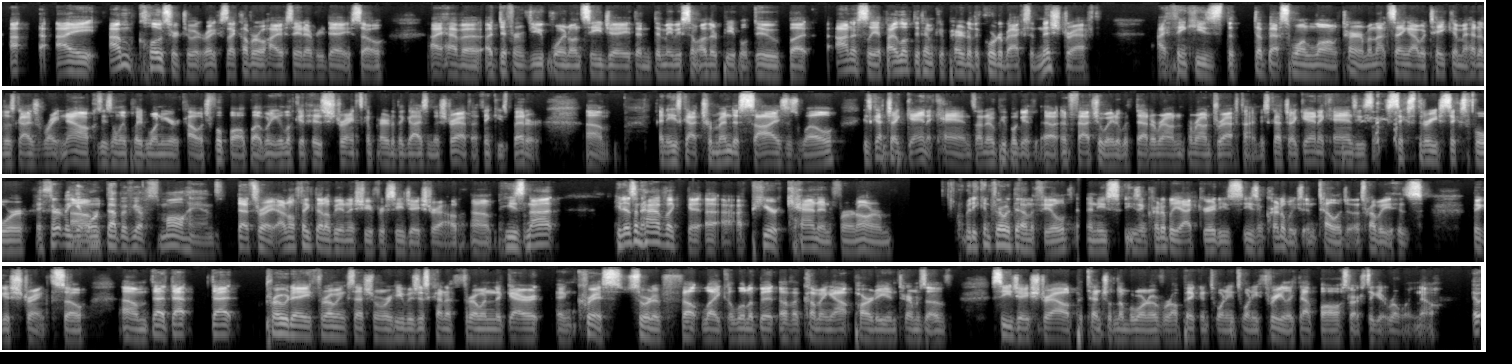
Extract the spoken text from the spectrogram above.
I, I I'm closer to it, right? Because I cover Ohio State every day, so I have a, a, different viewpoint on CJ than, than maybe some other people do. But honestly, if I looked at him compared to the quarterbacks in this draft, I think he's the, the best one long term. I'm not saying I would take him ahead of those guys right now because he's only played one year of college football. But when you look at his strengths compared to the guys in this draft, I think he's better. Um, and he's got tremendous size as well. He's got gigantic hands. I know people get uh, infatuated with that around around draft time. He's got gigantic hands. He's like six three, six four. They certainly get um, worked up if you have small hands. That's right. I don't think that'll be an issue for CJ Stroud. Um, he's not. He doesn't have like a, a, a pure cannon for an arm, but he can throw it down the field, and he's he's incredibly accurate. He's he's incredibly intelligent. That's probably his biggest strength. So um, that that that pro day throwing session where he was just kind of throwing the Garrett and Chris sort of felt like a little bit of a coming out party in terms of CJ Stroud, potential number one overall pick in 2023. Like that ball starts to get rolling now.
